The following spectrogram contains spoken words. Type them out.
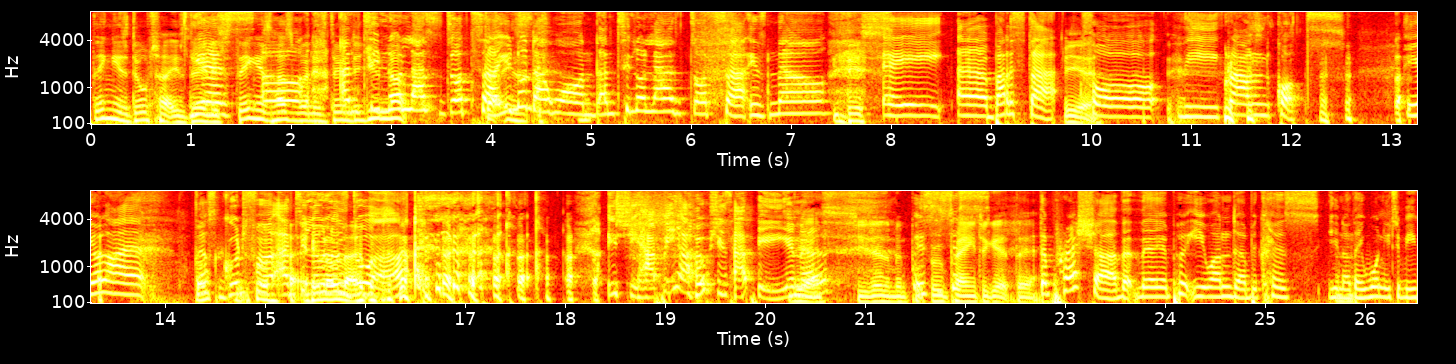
thing his daughter is doing. His thing his oh, husband is doing. Did you know Auntie Lola's daughter, you know that one. Auntie Lola's daughter is now this? a uh, barrister Yeah. for the Crown Courts. You're like, that's good for Auntie Lola's Lola. daughter. is she happy? I hope she's happy, you know? Yes, she hasn't been put It's through pain to get there. The pressure that they put you under because, you know, they want you to be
